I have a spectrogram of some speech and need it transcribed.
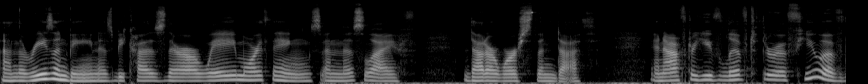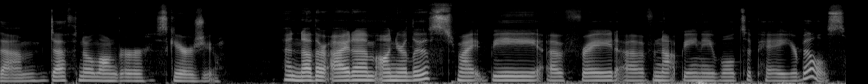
And the reason being is because there are way more things in this life that are worse than death. And after you've lived through a few of them, death no longer scares you. Another item on your list might be afraid of not being able to pay your bills.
